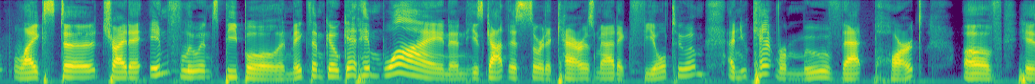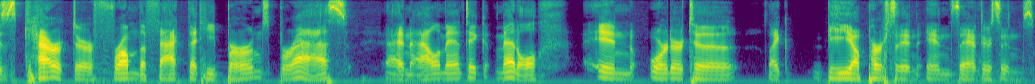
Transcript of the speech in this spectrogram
likes to try to influence people and make them go get him wine and he's got this sort of charismatic feel to him and you can't remove that part of his character from the fact that he burns brass and allomantic metal in order to like be a person in Sanderson's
